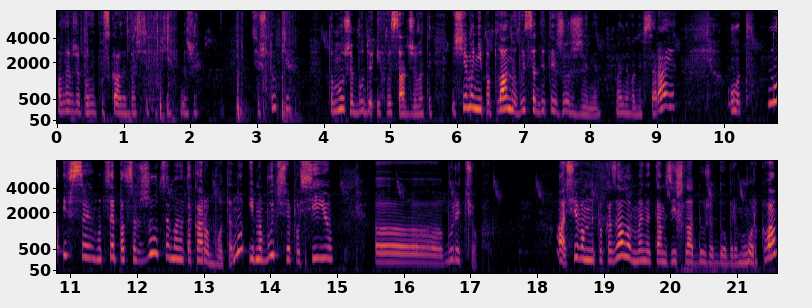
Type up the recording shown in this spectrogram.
але вже повипускали, бачите, такі вже ці штуки. Тому вже буду їх висаджувати. І ще мені по плану висадити жоржини. У мене вони в сараї. От. Ну і все. Оце посаджу, це в мене така робота. Ну і, мабуть, ще посію е- бурячок. А, ще вам не показала, в мене там зійшла дуже добре морква.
